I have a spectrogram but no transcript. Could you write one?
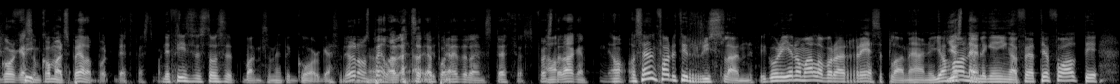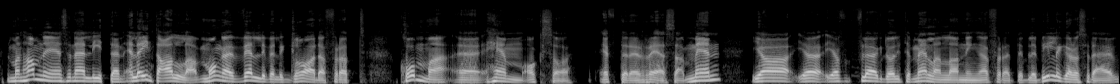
Gorgasm kommer att spela på Deathfest. Faktiskt. Det finns förstås ett band som heter Gorgasm. Ja, de spelar alltså ja, där på Netherlands Deathfest första ja. dagen. Ja, och sen far du till Ryssland. Vi går igenom alla våra reseplaner här nu. Jag Just har det. nämligen inga, för att jag får alltid, man hamnar i en sån här liten, eller inte alla, många är väldigt, väldigt glada för att komma eh, hem också efter en resa. Men jag, jag, jag flög då lite mellanlandningar för att det blev billigare och sådär.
